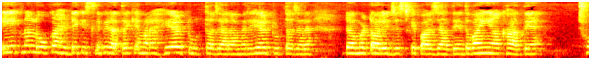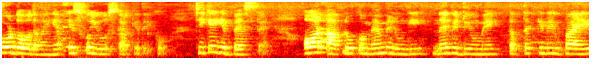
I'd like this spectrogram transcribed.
एक ना लोग का हेडेक इसलिए भी रहता है कि हमारा हेयर टूटता जा रहा है मेरा हेयर टूटता जा रहा है डर्माटोलॉजिस्ट के पास जाते हैं, दवाइयाँ खाते हैं छोड़ दो दवाइयाँ, इसको यूज़ करके देखो। ठीक है? ये बेस्ट है। और आप लोगों को मैं मिलूँगी नए वीडियो में। तब तक के लिए बाय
